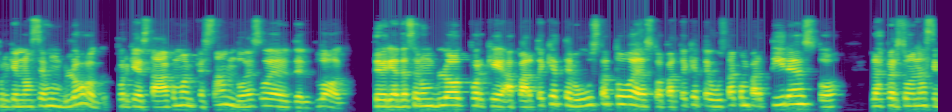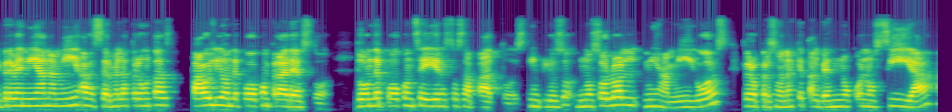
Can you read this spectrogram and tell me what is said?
¿por qué no haces un blog? Porque estaba como empezando eso del blog. Deberías de hacer un blog porque aparte que te gusta todo esto, aparte que te gusta compartir esto, las personas siempre venían a mí a hacerme las preguntas, Pauli, ¿dónde puedo comprar esto? ¿Dónde puedo conseguir estos zapatos? Incluso no solo mis amigos, pero personas que tal vez no conocía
